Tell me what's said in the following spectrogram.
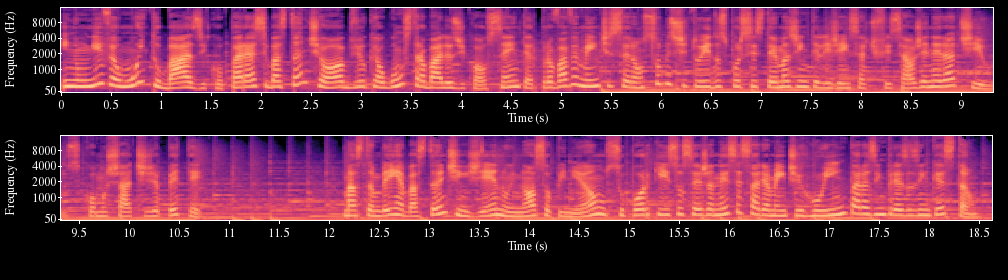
Em um nível muito básico, parece bastante óbvio que alguns trabalhos de call center provavelmente serão substituídos por sistemas de inteligência artificial generativos, como o ChatGPT. Mas também é bastante ingênuo, em nossa opinião, supor que isso seja necessariamente ruim para as empresas em questão.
